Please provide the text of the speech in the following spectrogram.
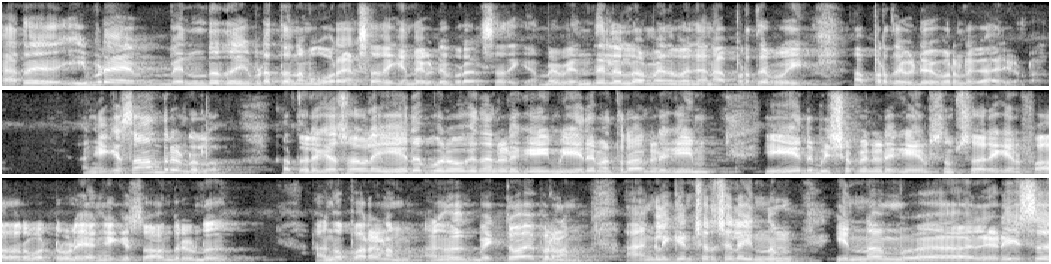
അത് ഇവിടെ വെന്തത് ഇവിടെ തന്നെ നമുക്ക് പറയാൻ സാധിക്കും. എന്റെ വീട്ടിൽ പറയാൻ സാധിക്കും. അമ്മ വെന്തില്ലല്ലോ അമ്മ എന്ന് പറഞ്ഞാൽ ഞാൻ അപ്പുറത്തെ പോയി അപ്പുറത്തെ വീട്ടിൽ പോയി പറയേണ്ട കാര്യമുണ്ടോ? അങ്ങേക്ക് സ്വാതന്ത്ര്യം ഉണ്ടല്ലോ കത്തോലിക്ക സഭയിലെ ഏത് പുരോഹിതന്റെ എടുക്കുകയും ഏത് മെത്രാന്റെ എടുക്കുകയും ഏത് ബിഷപ്പിന്റെ എടുക്കുകയും സംസാരിക്കാൻ ഫാദർ വട്ടോളി അങ്ങേക്ക് സ്വാതന്ത്ര്യമുണ്ട്. അങ്ങ് പറയണം അങ്ങ് വ്യക്തമായി പറയണം. ആംഗ്ലിക്കൻ ചർച്ചിൽ ഇന്നും ഇന്നും ലേഡീസ്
